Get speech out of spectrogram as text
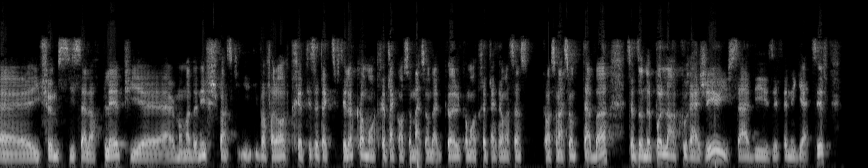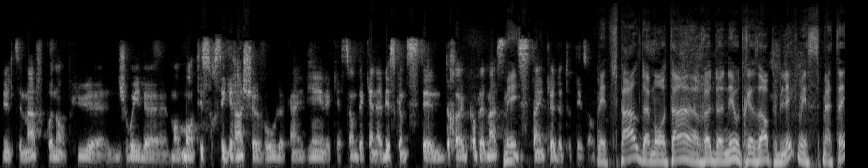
ils fument si ça leur plaît. Puis à un moment donné, je pense qu'il va falloir traiter cette activité-là comme on traite la consommation d'alcool, comme on traite la consommation de tabac. C'est-à-dire ne pas l'encourager. Ça a des effets négatifs. Mais ultimement, faut pas non plus euh, jouer le monter sur ses grands chevaux là, quand il vient la question de cannabis comme si c'était une drogue complètement distincte de toutes les autres. Mais tu parles de montant redonné au Trésor public, mais ce matin,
